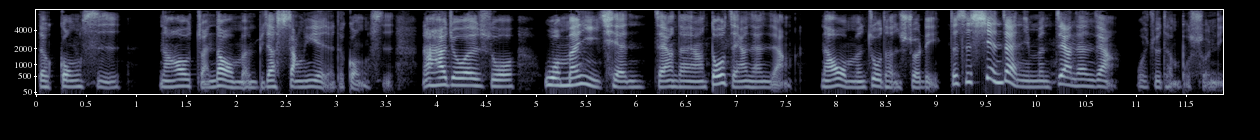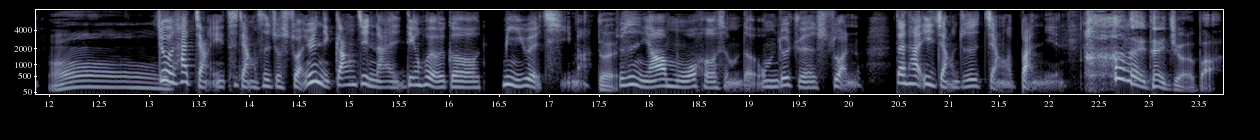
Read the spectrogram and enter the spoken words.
的公司，然后转到我们比较商业的公司，然后他就会说，我们以前怎样怎样都怎样怎样怎样，然后我们做的很顺利，但是现在你们这样这样这样。我觉得很不顺利哦，就他讲一次讲一次就算，因为你刚进来一定会有一个蜜月期嘛，对，就是你要磨合什么的，我们就觉得算了。但他一讲就是讲了半年，那也太久了吧？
